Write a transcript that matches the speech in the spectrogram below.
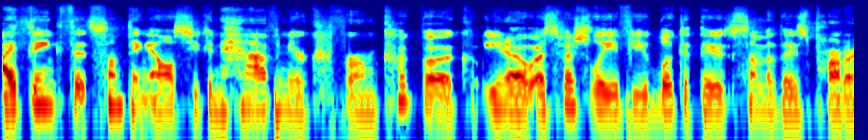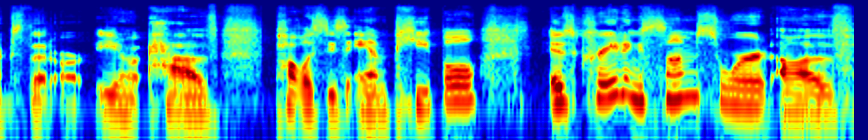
I think that something else you can have in your firm cookbook, you know, especially if you look at those, some of those products that are, you know, have policies and people, is creating some sort of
